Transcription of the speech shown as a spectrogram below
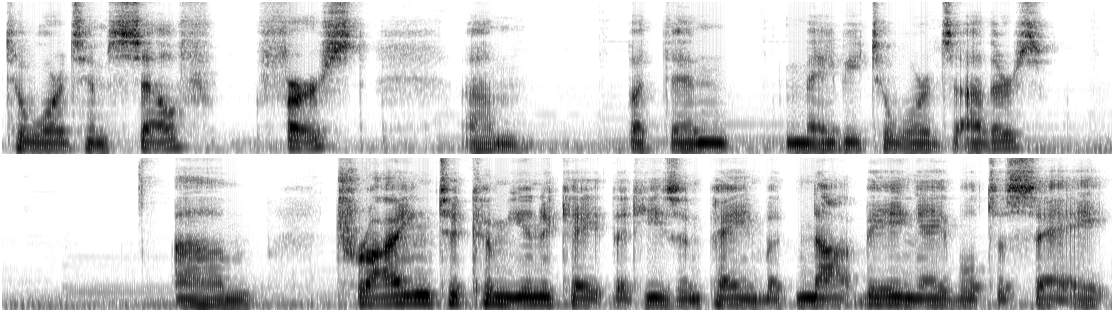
towards himself first, um, but then maybe towards others. Um, trying to communicate that he's in pain, but not being able to say,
